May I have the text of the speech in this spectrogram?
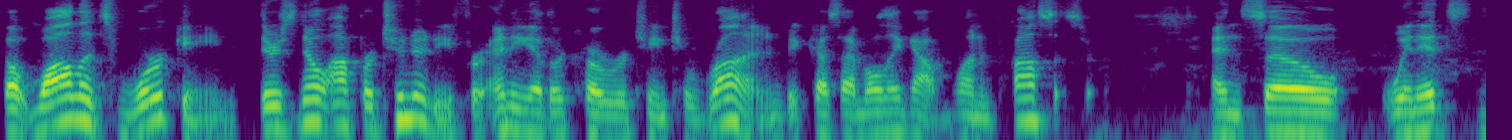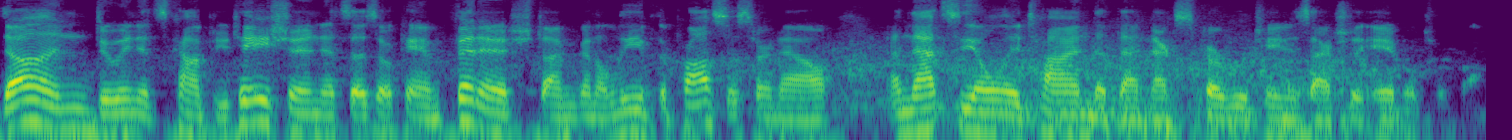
But while it's working, there's no opportunity for any other coroutine to run because I've only got one processor. And so when it's done doing its computation, it says, okay, I'm finished. I'm going to leave the processor now. And that's the only time that that next coroutine is actually able to run.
